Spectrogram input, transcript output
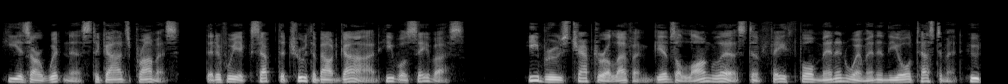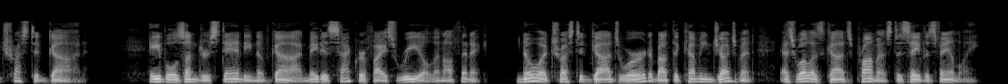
He is our witness to God's promise that if we accept the truth about God, He will save us. Hebrews chapter 11 gives a long list of faithful men and women in the Old Testament who trusted God. Abel's understanding of God made his sacrifice real and authentic. Noah trusted God's word about the coming judgment as well as God's promise to save his family.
